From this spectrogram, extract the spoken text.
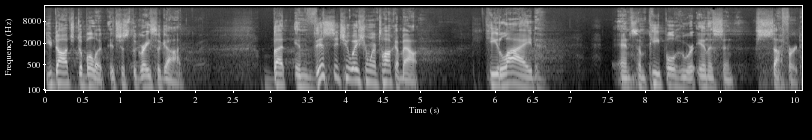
you dodged a bullet. It's just the grace of God. But in this situation we're going to talk about, he lied and some people who were innocent suffered.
